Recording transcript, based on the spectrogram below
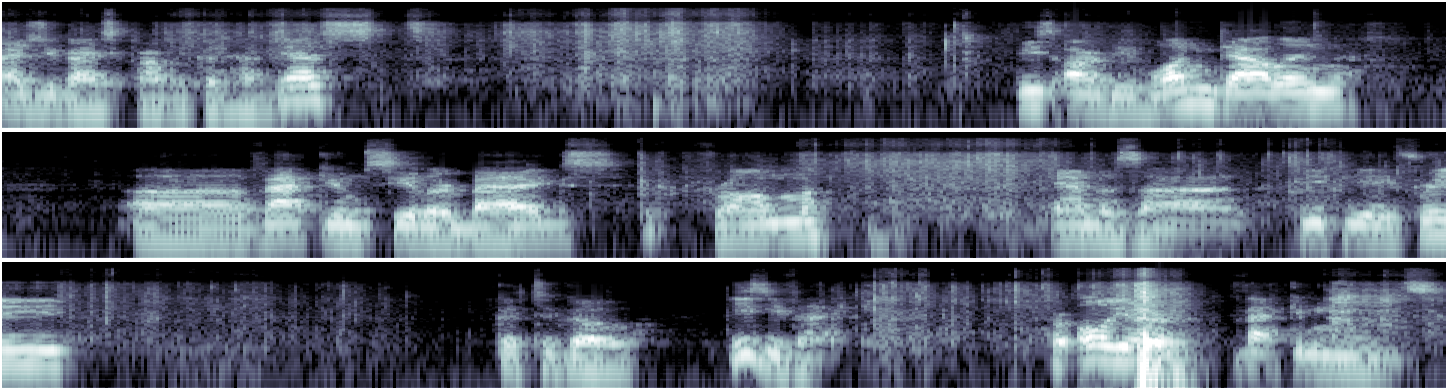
as you guys probably could have guessed, these are the one gallon uh, vacuum sealer bags from Amazon. BPA free, good to go. Easy vac for all your vacuuming needs.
